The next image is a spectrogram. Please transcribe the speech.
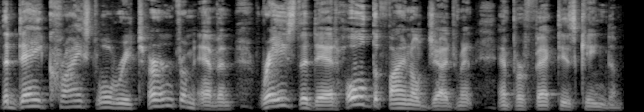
The day Christ will return from heaven, raise the dead, hold the final judgment, and perfect his kingdom.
